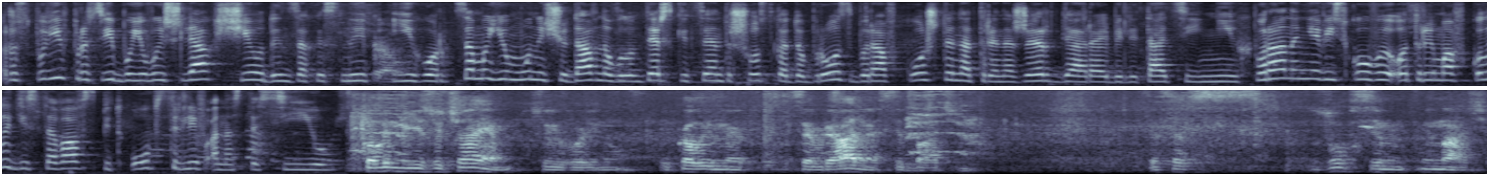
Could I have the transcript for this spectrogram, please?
Розповів про свій бойовий шлях ще один захисник Ігор. Саме йому нещодавно волонтерський центр Шостка Добро збирав кошти на тренажер для реабілітації ніг. Поранення військовий отримав, коли діставав з під обстрілів Анастасію. Коли ми ізучаємо цю війну, і коли ми це в реальності бачимо, це все зовсім іначе.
